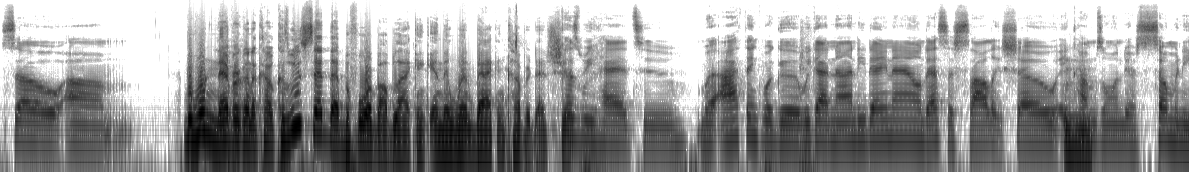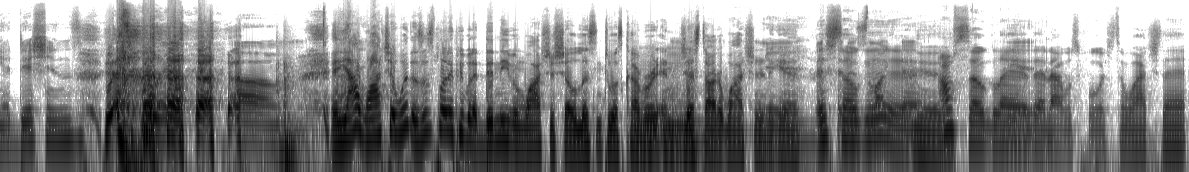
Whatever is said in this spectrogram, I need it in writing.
So, um, But we're never gonna cover because we've said that before about Black Ink, and then went back and covered that shit. because we had to, but I think we're good. We got 90 Day now. That's a solid show. Mm-hmm. It comes on. There's so many additions. And y'all watch it with us. There's plenty of people that didn't even watch the show, listen to us cover it, and just started watching it Yeah, again. It's so good. like. Yeah. I'm so glad Yeah. that I was forced to watch that,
